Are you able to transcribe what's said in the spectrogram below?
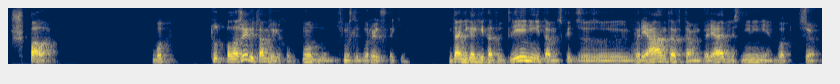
шпала. Вот тут положили, там выехал. Ну, в смысле, рельсы такие. Да, никаких ответвлений, там, так сказать, вариантов, там, вариабельности, не-не-не, вот, все.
